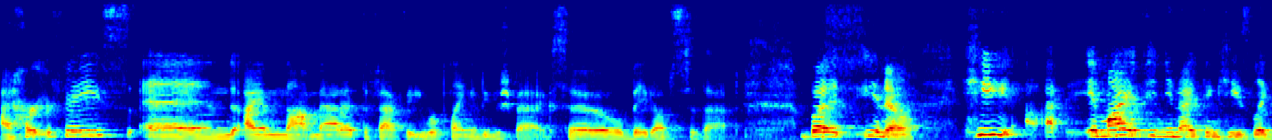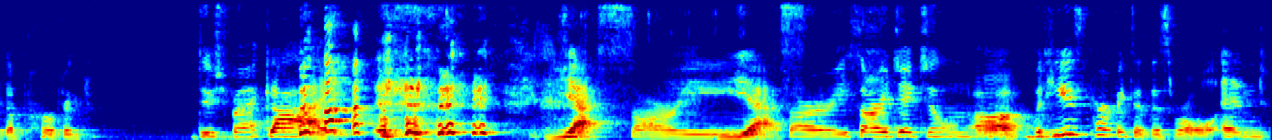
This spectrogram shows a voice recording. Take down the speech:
I hurt your face, and I am not mad at the fact that you were playing a douchebag. So big ups to that. But you know, he, in my opinion, I think he's like the perfect Douchebag? guy. yes. Sorry. Yes. Sorry. Sorry, Jake Gyllenhaal. Uh, but he is perfect at this role. And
